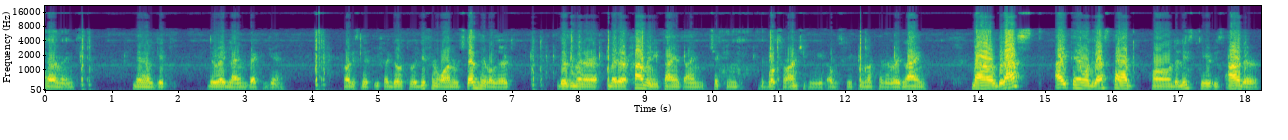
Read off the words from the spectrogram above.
element then I'll get the red line back again. Notice that if I go to a different one which doesn't have alert it doesn't matter, matter how many times I'm checking the box or unchecking it obviously it will not have a red line. Now the last item or the last tab on the list here is other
